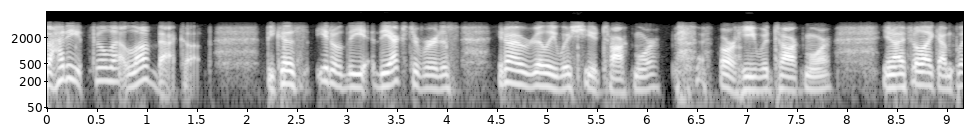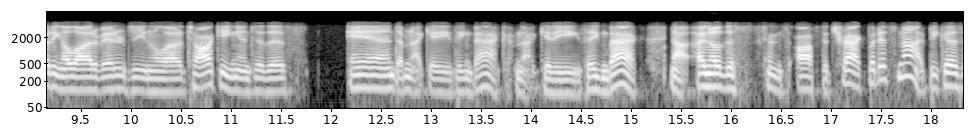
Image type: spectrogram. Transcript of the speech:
So how do you fill that love back up because you know the the extrovert is you know i really wish he'd talk more or he would talk more. You know i feel like i'm putting a lot of energy and a lot of talking into this and i'm not getting anything back. I'm not getting anything back. Now i know this is off the track but it's not because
